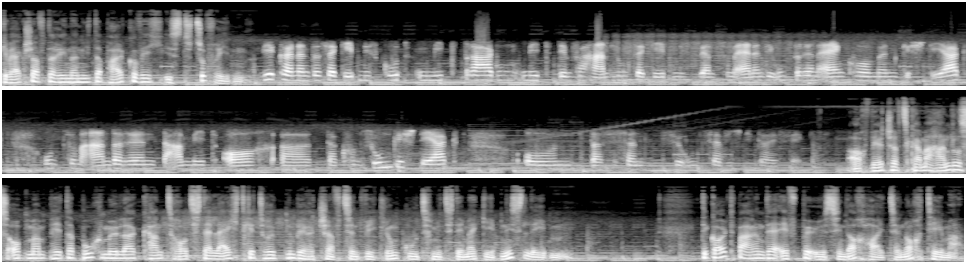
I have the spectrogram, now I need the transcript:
Gewerkschafterin Anita Palkovic ist zufrieden. Wir können das Ergebnis gut mittragen. Mit dem Verhandlungsergebnis werden zum einen die unteren Einkommen gestärkt und zum anderen damit auch äh, der Konsum gestärkt. Und das ist ein für uns sehr wichtiger Effekt. Auch Wirtschaftskammer Handelsobmann Peter Buchmüller kann trotz der leicht getrübten Wirtschaftsentwicklung gut mit dem Ergebnis leben. Die Goldbarren der FPÖ sind auch heute noch Thema.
